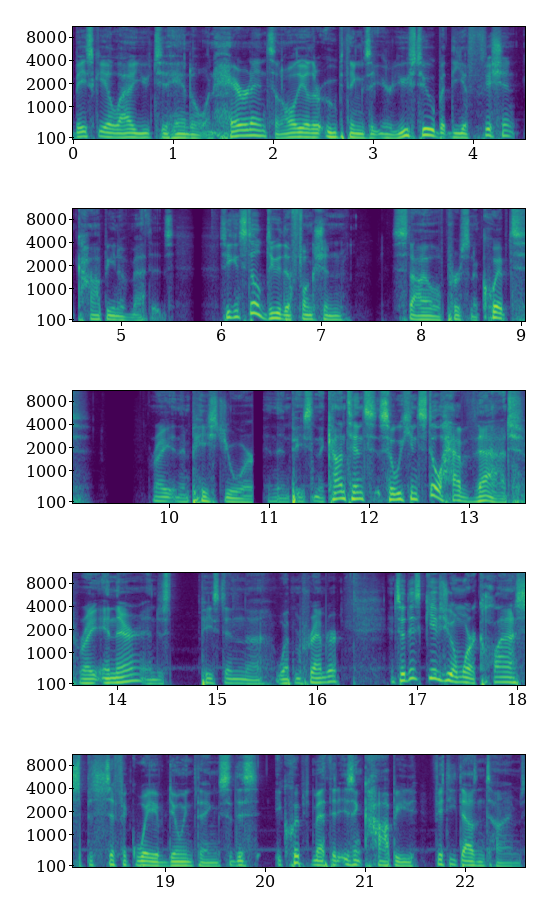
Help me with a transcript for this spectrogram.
basically allow you to handle inheritance and all the other OOP things that you're used to, but the efficient copying of methods. So you can still do the function style of person equipped, right? And then paste your, and then paste in the contents. So we can still have that right in there and just paste in the weapon parameter. And so this gives you a more class specific way of doing things. So this equipped method isn't copied 50,000 times,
